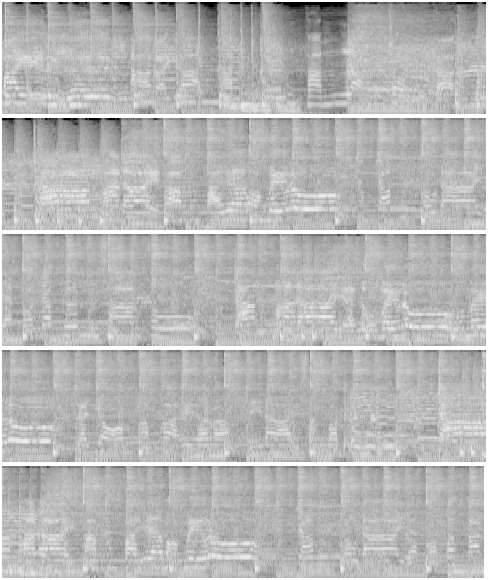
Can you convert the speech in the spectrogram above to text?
ไปเลยๆอารยะขัดขืนหันหลัง ไม่รู้ไม่รู้ จะยอมอภัยรับไม่ได้สักประตูจับมาได้ทำไปบอกไม่รู้จับเขาได้ก็ประกัน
